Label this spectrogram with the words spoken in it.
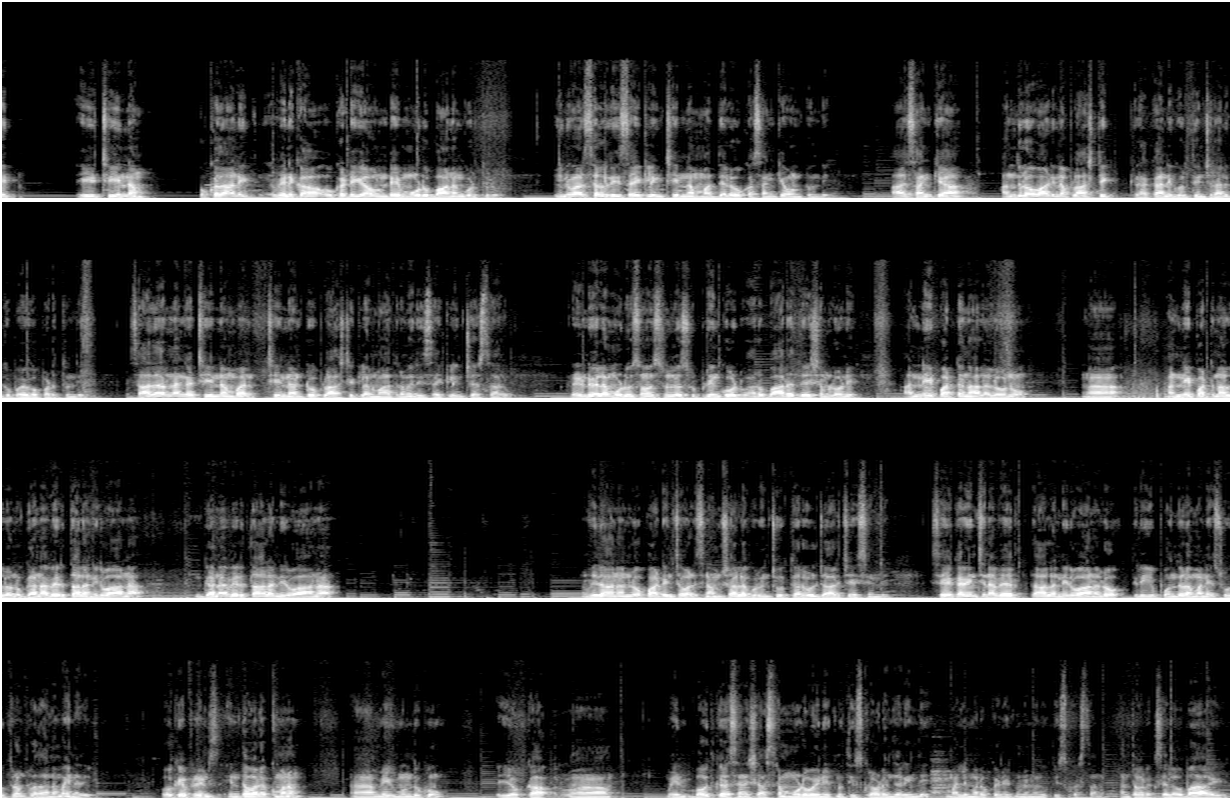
ఈ చిహ్నం ఒకదాని వెనుక ఒకటిగా ఉండే మూడు బాణం గుర్తులు. యూనివర్సల్ రీసైక్లింగ్ చిహ్నం మధ్యలో ఒక సంఖ్య ఉంటుంది. ఆ సంఖ్య అందులో వాడిన ప్లాస్టిక్ రకాన్ని గుర్తించడానికి ఉపయోగపడుతుంది. సాధారణంగా చిహ్నం వన్ చిహ్నం టూ ప్లాస్టిక్లను మాత్రమే రీసైక్లింగ్ చేస్తారు. రెండు వేల మూడు సంవత్సరంలో సుప్రీంకోర్టు వారు భారతదేశంలోని అన్ని పట్టణాలలోనూ అన్ని పట్టణాల్లోనూ ఘన వ్యర్థాల నిర్వహణ ఘన వ్యర్థాల నిర్వహణ విధానంలో పాటించవలసిన అంశాల గురించి ఉత్తర్వులు జారీ చేసింది. సేకరించిన వ్యర్థాల నిర్వహణలో తిరిగి పొందడం అనే సూత్రం ప్రధానమైనది. ఓకే ఫ్రెండ్స్ ఇంతవరకు మనం మీ ముందుకు ఈ యొక్క భౌతిక రసాయన శాస్త్రం మూడవ యూనిట్ను తీసుకురావడం జరిగింది. మళ్ళీ మరొక యూనిట్ను మీ ముందుకు తీసుకొస్తాను. అంతవరకు సెలవు. బాయ్.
